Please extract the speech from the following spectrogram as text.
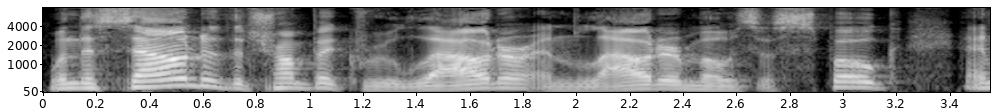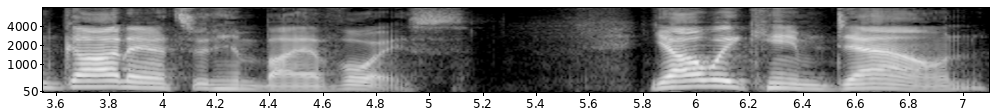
When the sound of the trumpet grew louder and louder, Moses spoke, and God answered him by a voice. Yahweh came down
